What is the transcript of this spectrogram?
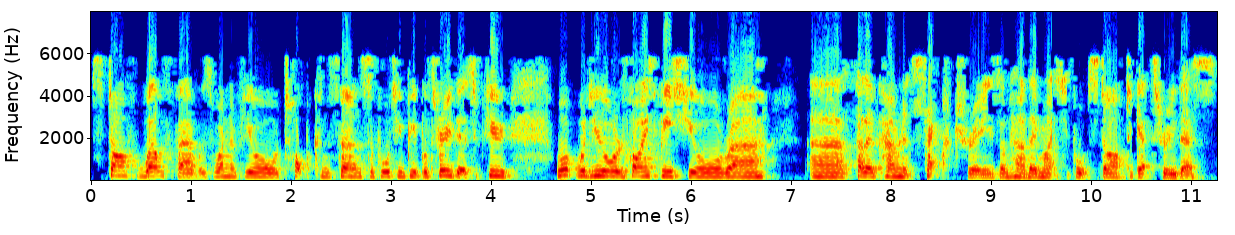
staff welfare was one of your top concerns supporting people through this. If you, what would your advice be to your uh, uh, fellow permanent secretaries on how they might support staff to get through this?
